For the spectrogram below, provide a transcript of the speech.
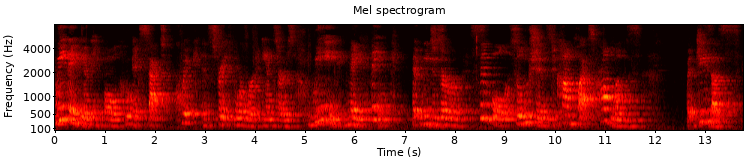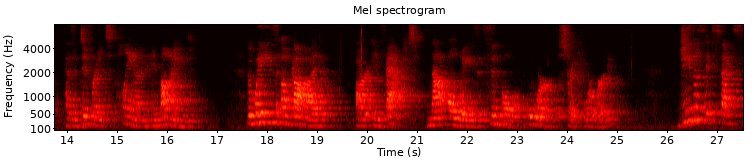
We may be a people who expect quick and straightforward answers. We may think that we deserve simple solutions to complex problems, but Jesus has a different plan in mind. The ways of God are, in fact, not always simple or straightforward. Jesus expects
